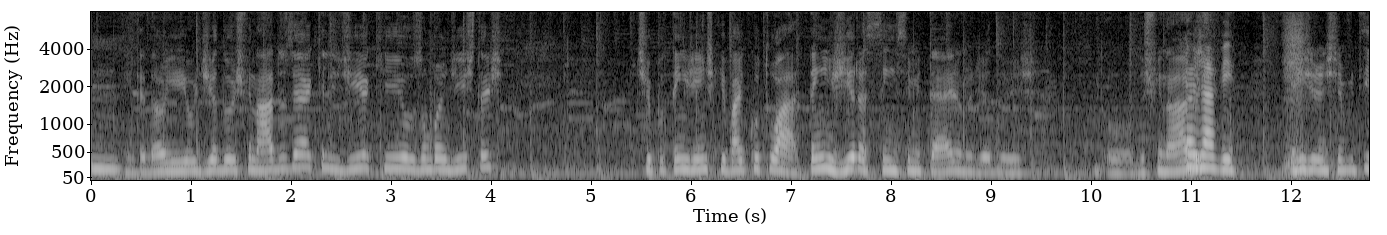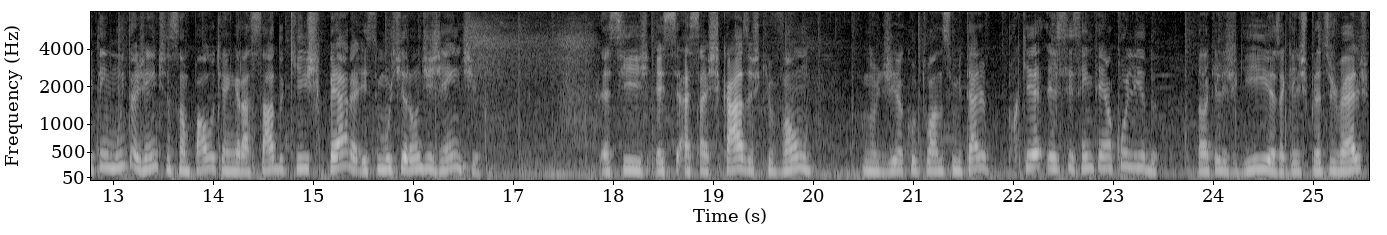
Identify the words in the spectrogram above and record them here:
Hum. Entendeu? E o dia dos finados é aquele dia que os umbandistas. Tipo, tem gente que vai cultuar. Tem gira sim em cemitério no dia dos, do- dos finados. Eu já vi. Tem gira em cemitério. E tem muita gente em São Paulo, que é engraçado, que espera esse mutirão de gente. Esses, esse- essas casas que vão no dia cultuar no cemitério, porque eles se sentem acolhidos pelos aqueles guias, aqueles pretos velhos,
